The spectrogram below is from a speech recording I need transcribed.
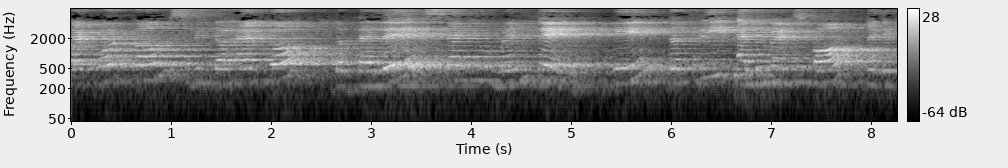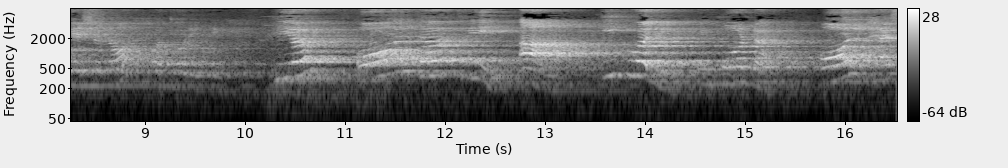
that what comes with the help of the balance that you maintain in the three elements of delegation of authority. Here, all the three are equally important. All has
